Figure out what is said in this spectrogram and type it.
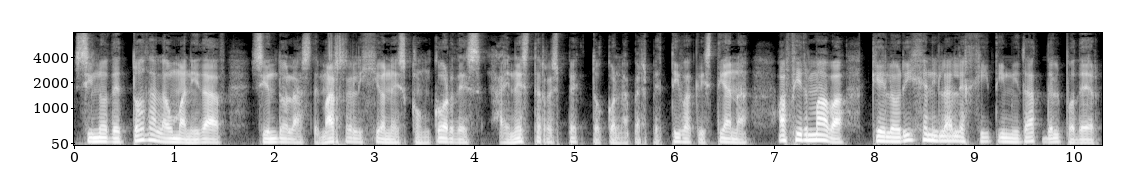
sino de toda la humanidad, siendo las demás religiones concordes en este respecto con la perspectiva cristiana, afirmaba que el origen y la legitimidad del poder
